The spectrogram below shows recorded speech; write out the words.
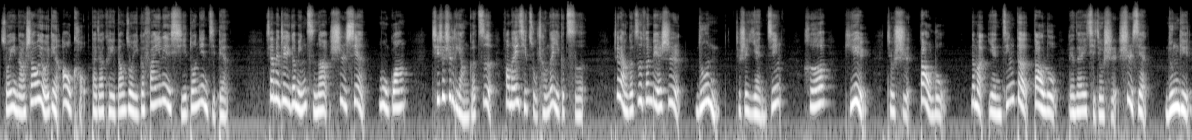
所以呢稍微有一点拗口大家可以当做一个发音练习多念几遍。下面这一个名词呢视线目光其实是两个字放在一起组成的一个词。这两个字分别是 dun 就是眼睛和 gear 就是道路。那么眼睛的道路连在一起就是视线 lugui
